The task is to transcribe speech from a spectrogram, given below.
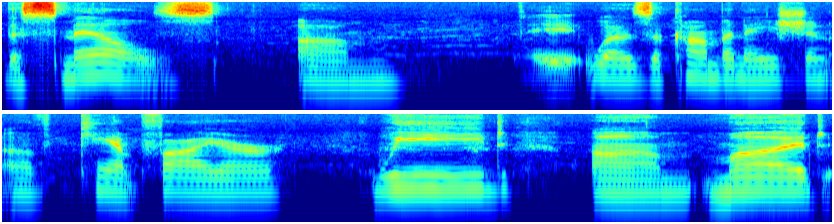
the smells. Um, it was a combination of campfire, weed, um, mud,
